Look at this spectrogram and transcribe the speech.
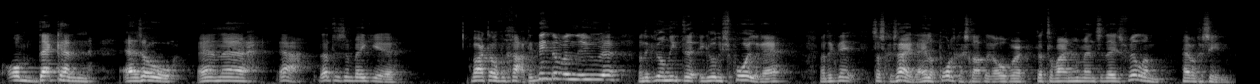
ontdekken. En zo. En uh, ja, dat is een beetje waar het over gaat. Ik denk dat we nu, uh, want ik wil niet, uh, ik wil niet spoileren hè. Want ik denk, zoals ik zei, de hele podcast gaat erover dat er weinig mensen deze film hebben gezien.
